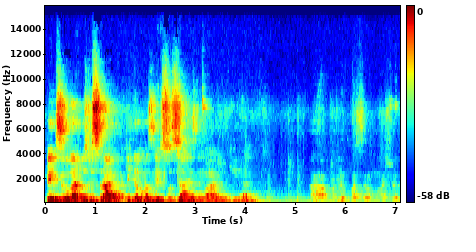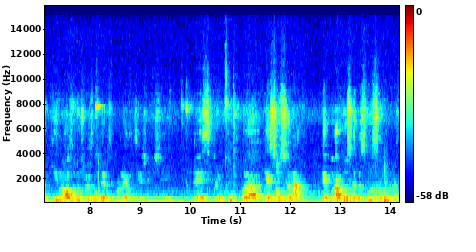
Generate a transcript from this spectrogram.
Ok, o celular nos distrai. Aqui tem algumas redes sociais na imagem aqui, né? A, a preocupação achando que nós vamos resolver os problemas e a gente eh, se preocupa, quer solucionar, quer a busca da solução para,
